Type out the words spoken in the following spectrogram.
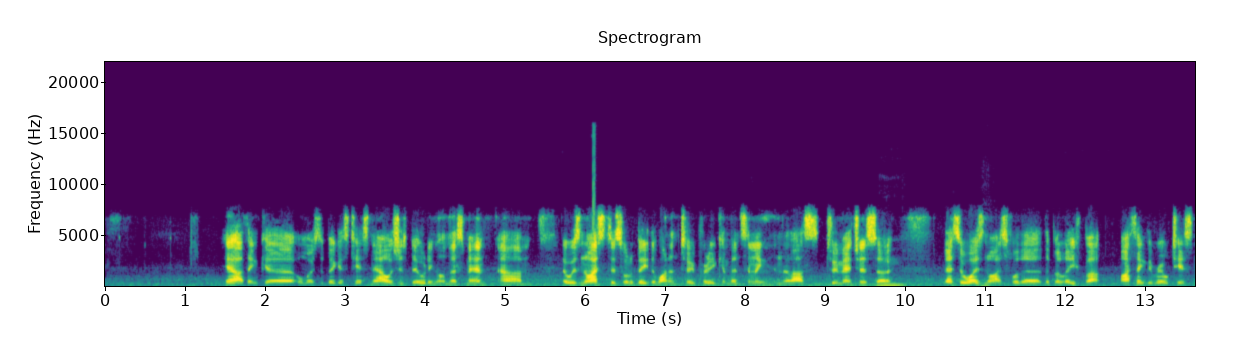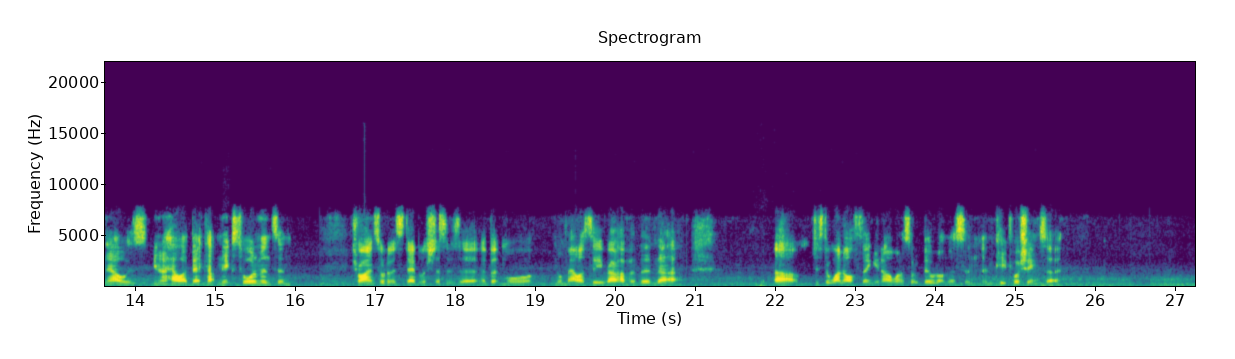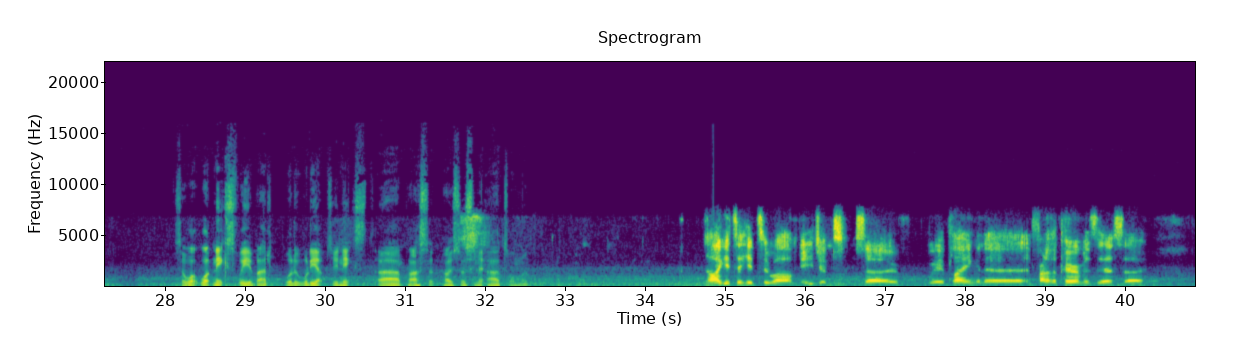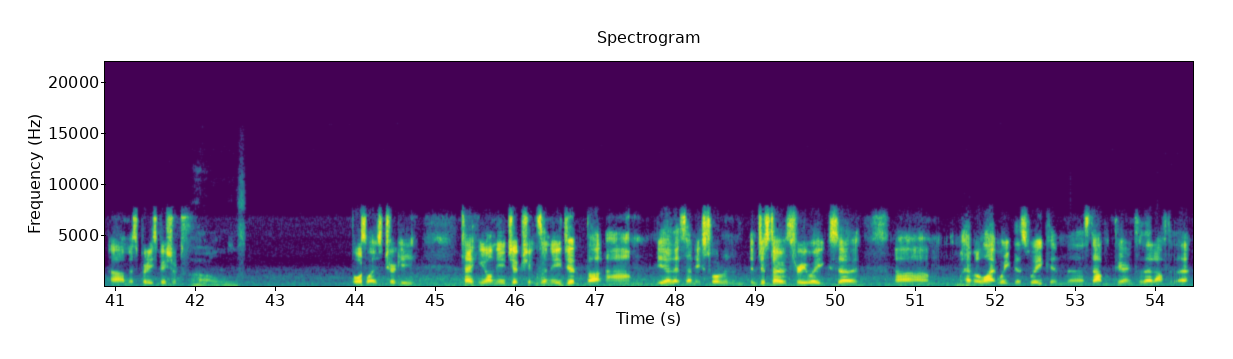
Yeah, I think uh, almost the biggest test now is just building on this, man. Um, it was nice to sort of beat the one and two pretty convincingly in the last two matches, so Mm. that's always nice for the, the belief. But I think the real test now is, you know, how I back up next tournament and try and sort of establish this as a, a bit more normality rather than uh, um, just a one-off thing. You know, I want to sort of build on this and, and keep pushing. So So what what next for you, bud? What what are you up to next uh, past post this uh, tournament? No, I get to head to um, Egypt, so we're playing in a, in front of the pyramids there. So um, it's pretty special. Oh, It's always tricky taking on the Egyptians in Egypt, but um, yeah, that's our next tournament in, in just over three weeks. So um, we'll have a light week this week and uh, start preparing for that after that.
